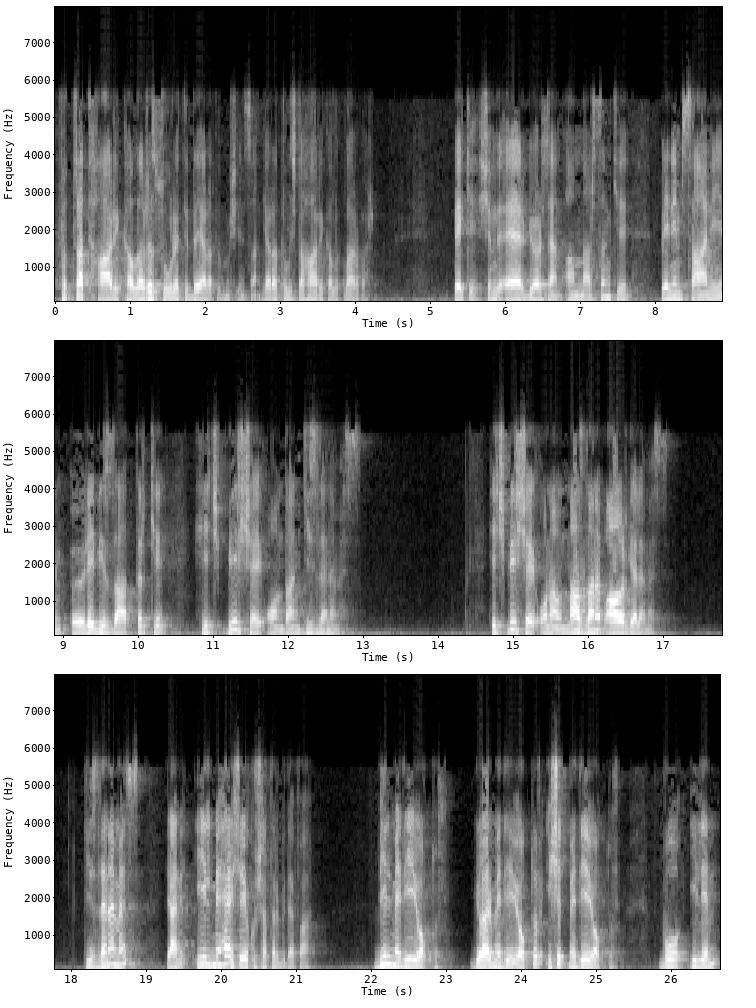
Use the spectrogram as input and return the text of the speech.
fıtrat harikaları suretinde yaratılmış insan. Yaratılışta harikalıklar var. Peki şimdi eğer görsen anlarsın ki benim saniyim öyle bir zattır ki hiçbir şey ondan gizlenemez. Hiçbir şey ona nazlanıp ağır gelemez. Gizlenemez. Yani ilmi her şeyi kuşatır bir defa. Bilmediği yoktur. Görmediği yoktur, işitmediği yoktur. Bu ilim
